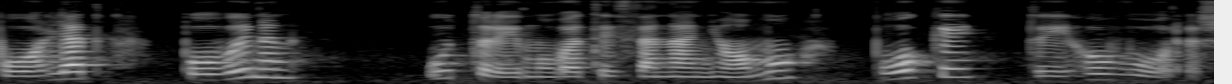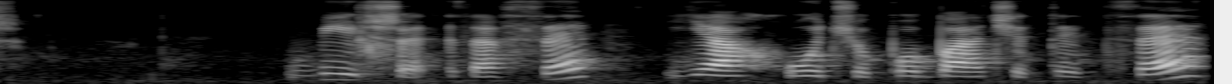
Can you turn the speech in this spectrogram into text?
погляд повинен утримуватися на ньому, поки ти говориш. Більше за все, я хочу побачити це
